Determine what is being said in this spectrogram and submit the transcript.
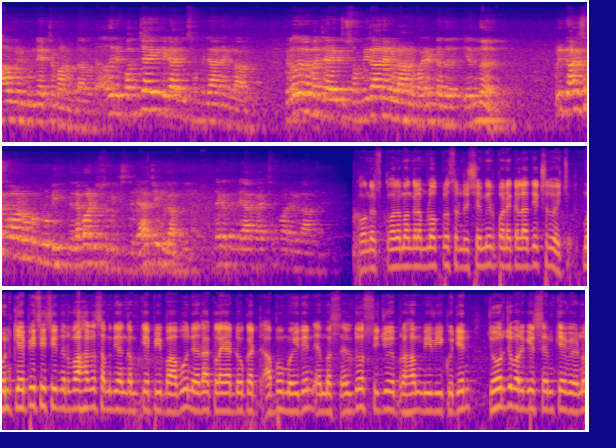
ആ ഒരു മുന്നേറ്റമാണ് ഉണ്ടാകേണ്ടത് അതിന് പഞ്ചായത്ത് രാജ് സംവിധാനങ്ങളാണ് ത്രിതല പഞ്ചായത്ത് സംവിധാനങ്ങളാണ് വരേണ്ടത് എന്ന് ഒരു കാഴ്ചപ്പാടോടുകൂടി നിലപാട് സ്വീകരിച്ചത് രാജീവ് ഗാന്ധി. അദ്ദേഹത്തിന്റെ ആ കാഴ്ചപ്പാടുകളാണ് Congress Kothamangalam block president Shameer Panakkal അധ്യക്ഷത വഹിച്ചു. മുൻ കെ പി സി സി നിർവാഹക സമിതി അംഗം കെ പി ബാബു നേതാക്കളായ advocate Abu Moideen M S Eldhose Siju Abraham V V Kurian George Varghese M K Venu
